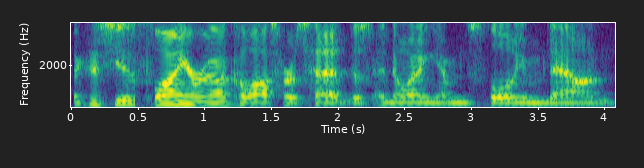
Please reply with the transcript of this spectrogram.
because she's flying around Colossor's head, just annoying him, slowing him down.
